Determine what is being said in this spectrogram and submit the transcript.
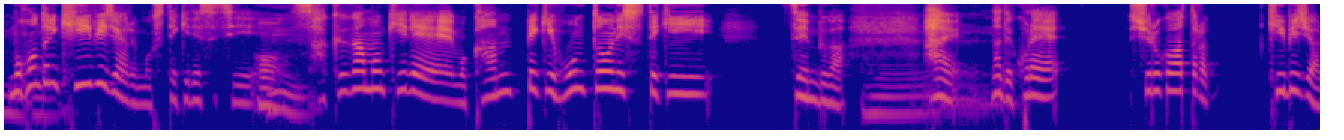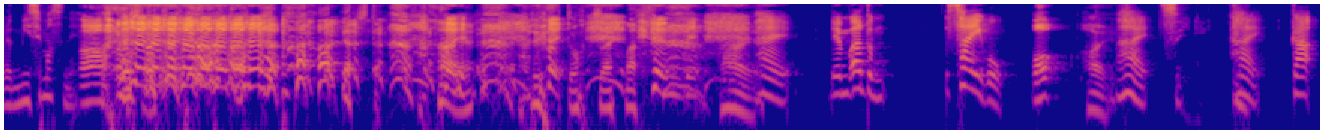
もう本当にキービジュアルも素敵ですし、うん。作画も綺麗もう完璧本当に素敵全部が。はい。なんでこれ収録終わったらキービジュアル見せますね。あ わかりました。はい、ありがとうございます。ではい。はいであと最後。あ、はい。はい。ついに。はい。が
